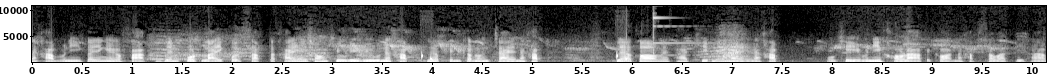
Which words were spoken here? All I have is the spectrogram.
นะครับ วันนี้ก็ยังไงก็ฝากเพื่อนๆกดไลค์กดสับตะไคร้ให้ช่องคิวรีวิวนะครับ เพื่อเป็นกำลังใจนะครับ แล้วก็ไม่พลาดคลิปใหม่ๆนะครับ โอเค วันนี้ขอลาไปก่อนนะครับ สวัสดีครับ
